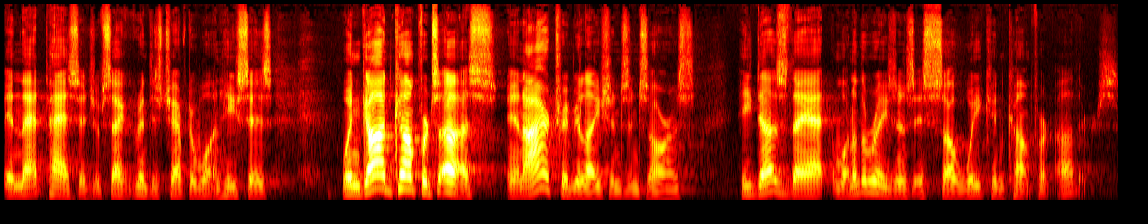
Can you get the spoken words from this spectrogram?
in that passage of 2 Corinthians chapter 1, he says, when God comforts us in our tribulations and sorrows, he does that. One of the reasons is so we can comfort others.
